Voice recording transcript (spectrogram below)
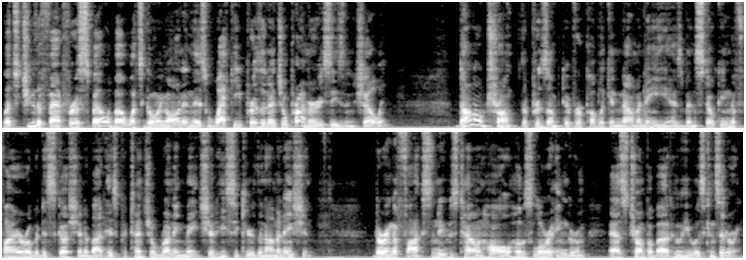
Let's chew the fat for a spell about what's going on in this wacky presidential primary season, shall we? Donald Trump, the presumptive Republican nominee, has been stoking the fire of a discussion about his potential running mate should he secure the nomination. During a Fox News town hall, host Laura Ingraham asked Trump about who he was considering.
